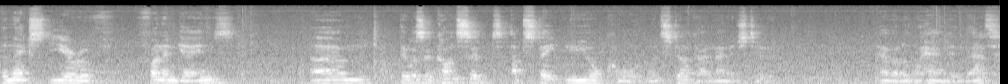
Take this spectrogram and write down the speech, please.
the next year of fun and games. Um, there was a concert upstate New York called Woodstock. I managed to have a little hand in that.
